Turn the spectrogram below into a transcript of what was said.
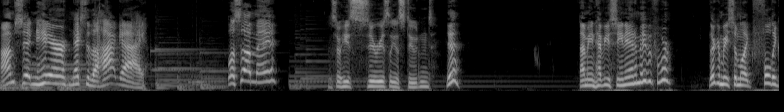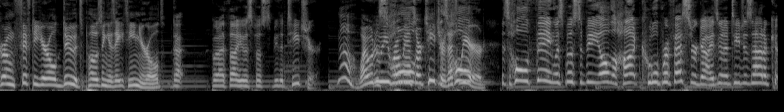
I'm sitting here next to the hot guy. What's up, man? So he's seriously a student. Yeah. I mean, have you seen anime before? There can be some like fully grown 50 year old dudes posing as 18 year olds. That, but I thought he was supposed to be the teacher. No, why would This we romance whole- our teacher? this That's whole- weird. This whole thing was supposed to be all the hot, cool professor guy. He's gonna teach us how to. Co-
